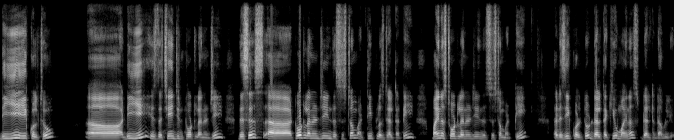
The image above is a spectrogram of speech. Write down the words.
dE equal to uh, dE is the change in total energy. This is uh, total energy in the system at T plus delta T minus total energy in the system at T that is equal to delta Q minus delta W.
